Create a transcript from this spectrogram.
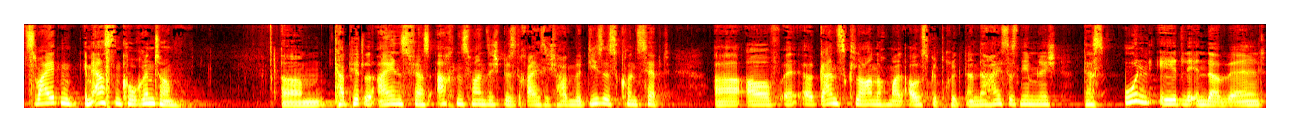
zweiten, im ersten Korinther, ähm, Kapitel 1, Vers 28 bis 30 haben wir dieses Konzept äh, auf, äh, ganz klar nochmal ausgedrückt. Und da heißt es nämlich, das Unedle in der Welt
